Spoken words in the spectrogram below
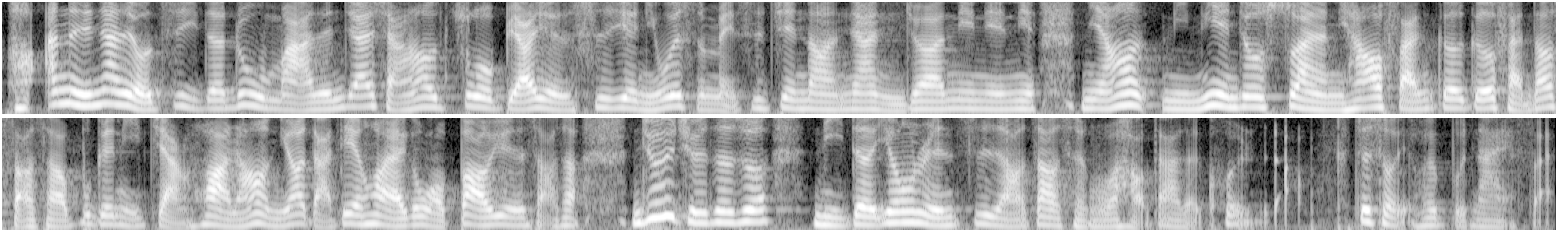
好，啊，那人家有自己的路嘛，人家想要做表演事业，你为什么每次见到人家你就要念念念？你要你念就算了，你还要烦哥哥，反倒嫂嫂不跟你讲话，然后你要打电话来跟我抱怨嫂嫂，你就会觉得说你的庸人自扰造成我好大的困扰，这时候也会不耐烦。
